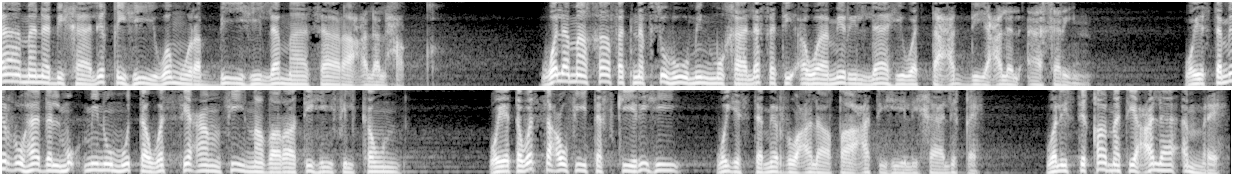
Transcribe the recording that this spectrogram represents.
آمن بخالقه ومربيه لما سار على الحق ولما خافت نفسه من مخالفة أوامر الله والتعدي على الآخرين. ويستمر هذا المؤمن متوسعا في نظراته في الكون ويتوسع في تفكيره ويستمر على طاعته لخالقه والاستقامة على أمره.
